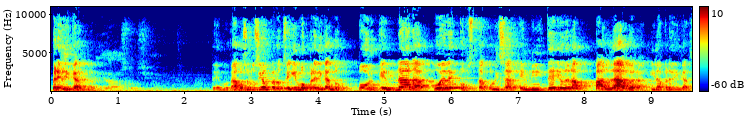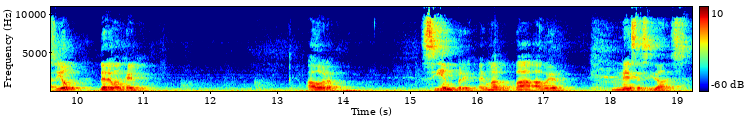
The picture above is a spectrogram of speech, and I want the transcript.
predicando. Damos solución, pero seguimos predicando, porque nada puede obstaculizar el ministerio de la palabra y la predicación del Evangelio. Ahora, siempre, hermano, va a haber necesidades.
